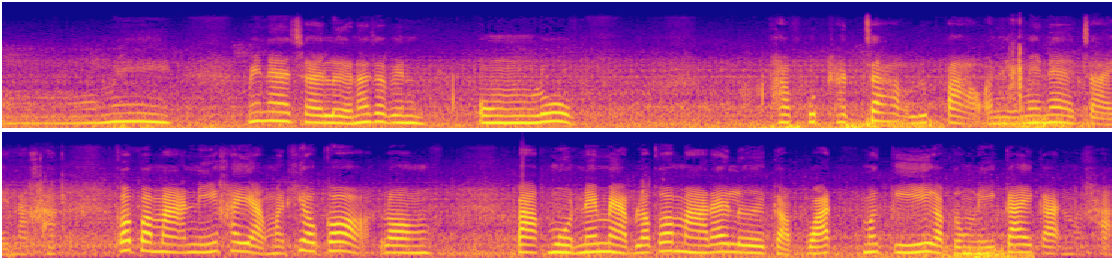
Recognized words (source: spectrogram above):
อ๋อไม่ไม่แน่ใจเลยน่าจะเป็นองค์รูป พระพุทธเจ้าหรือเปล่าอันนี้ไม่แน่ใจนะคะ ก็ประมาณนี้ใครอยากมาเที่ยวก็ลองปากหมุดในแมปแล้วก็มาได้เลยกับวัดเมื่อกี้กับตรงนี้ใกล้กันค่ะ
